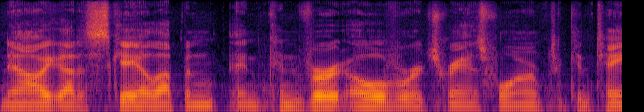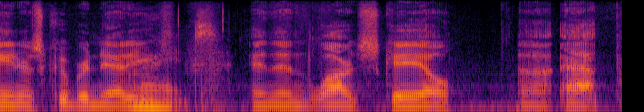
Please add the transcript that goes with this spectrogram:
Now I got to scale up and, and convert over or transform to containers, Kubernetes, Right. and then large scale uh, app,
